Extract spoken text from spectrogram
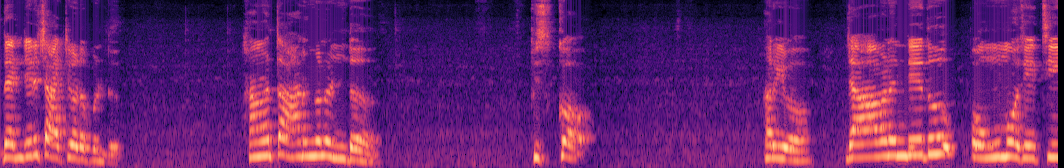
ഇതെന്റെ ഒരു ചാറ്റ് കിടപ്പുണ്ട്. അങ്ങനത്തെ ആണുങ്ങളുണ്ട്. പിസ്കോ. അറിയോ? രാവണന്റേത് പൊങ്ങുമോ ചേച്ചി?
